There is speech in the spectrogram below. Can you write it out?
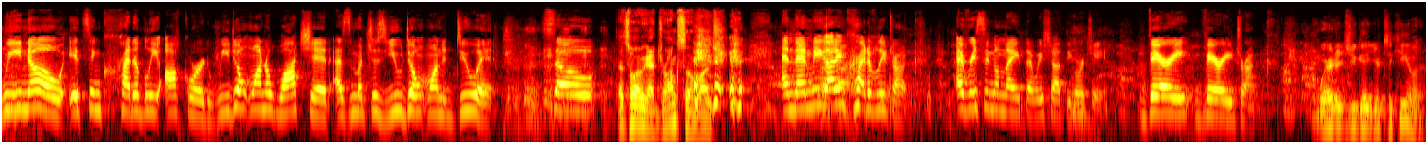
"We know it's incredibly awkward. We don't want to watch it as much as you don't want to do it." So, That's why we got drunk so much. and then we got incredibly drunk every single night that we shot the orgy. Very, very drunk. Where did you get your tequila?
